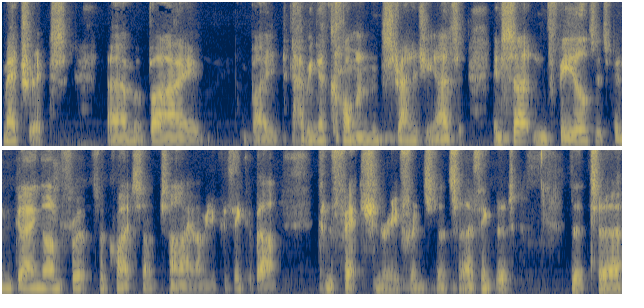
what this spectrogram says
metrics um, by by having a common strategy. in certain fields, it's been going on for, for quite some time. I mean, you can think about confectionery, for instance. I think that that uh,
